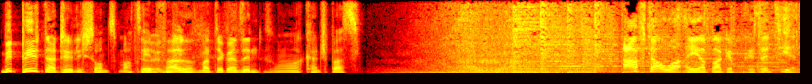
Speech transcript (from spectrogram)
Mit Bild natürlich, sonst macht Auf jeden Fall, sonst macht ja keinen Sinn. Das macht keinen Spaß. After Hour Eierbacke präsentiert.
